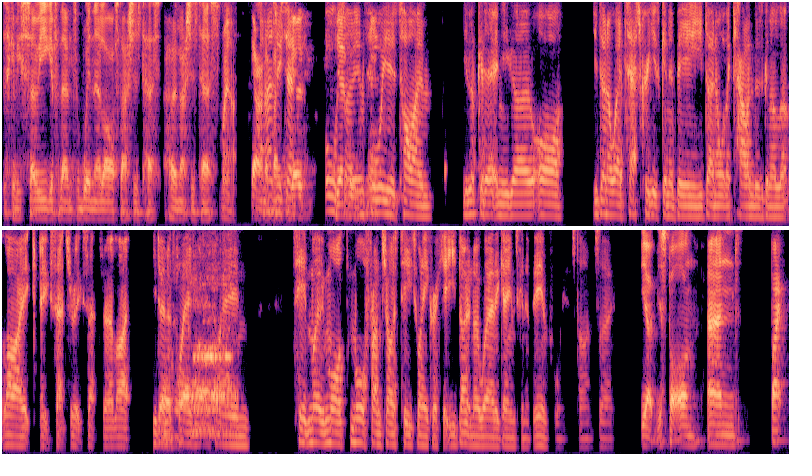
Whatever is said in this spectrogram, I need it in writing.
it's going to be so eager for them to win their last Ashes test, home Ashes test. Yeah. and as you said, also in four years' time, you look at it and you go, "Oh, you don't know where Test cricket's going to be. You don't know what the calendar's going to look like, etc., etc." Like you don't know players playing t- more more franchise T Twenty cricket. You don't know where the game's going to be in four years' time. So, yeah, you're spot on. And back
